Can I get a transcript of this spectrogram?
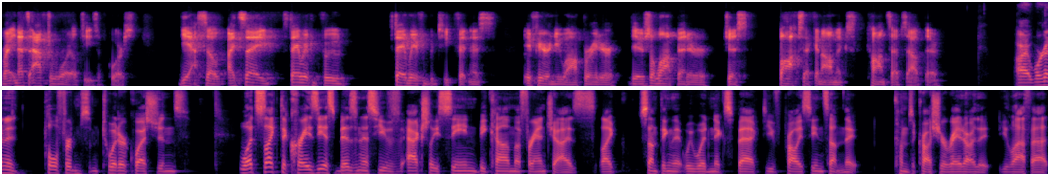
right? And that's after royalties, of course. Yeah. So I'd say stay away from food, stay away from boutique fitness. If you're a new operator, there's a lot better just box economics concepts out there. All right. We're going to pull from some Twitter questions. What's like the craziest business you've actually seen become a franchise? Like something that we wouldn't expect. You've probably seen something that comes across your radar that you laugh at.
